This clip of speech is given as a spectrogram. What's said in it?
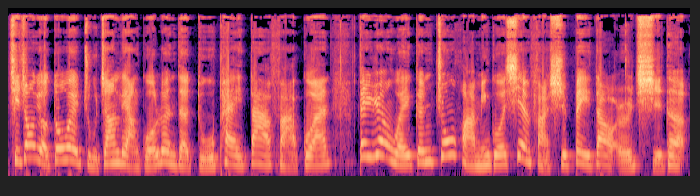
其中有多位主张两国论的独派大法官，被认为跟中华民国宪法是背道而驰的。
